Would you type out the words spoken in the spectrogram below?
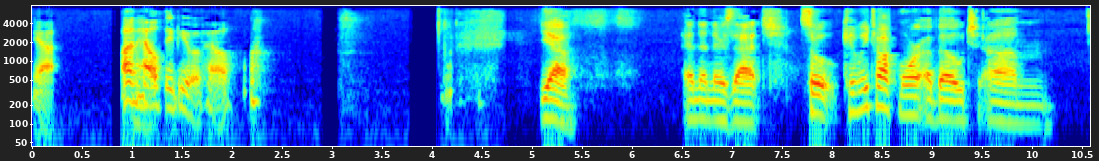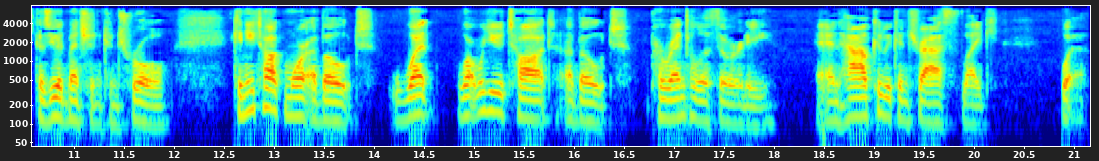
yeah unhealthy view of hell yeah. And then there's that. So can we talk more about, because um, you had mentioned control, can you talk more about what what were you taught about parental authority? And how could we contrast like what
